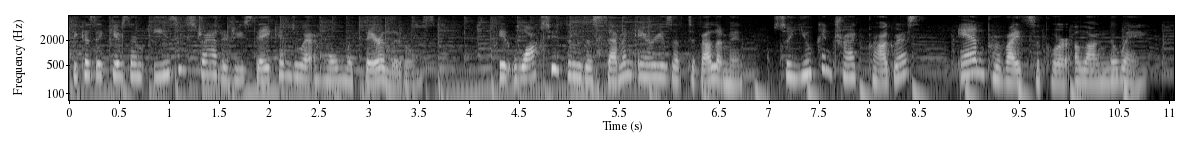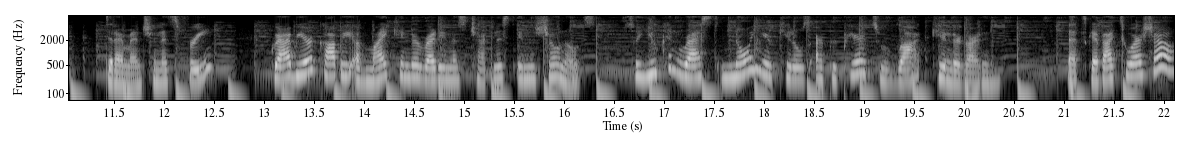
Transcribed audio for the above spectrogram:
because it gives them easy strategies they can do at home with their littles. It walks you through the seven areas of development so you can track progress and provide support along the way. Did I mention it's free? Grab your copy of my Kinder Readiness Checklist in the show notes so you can rest knowing your kiddos are prepared to rock kindergarten. Let's get back to our show.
